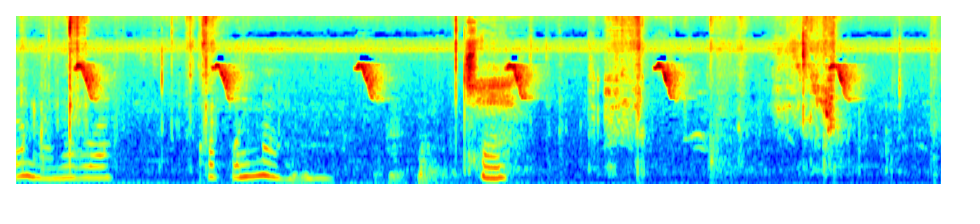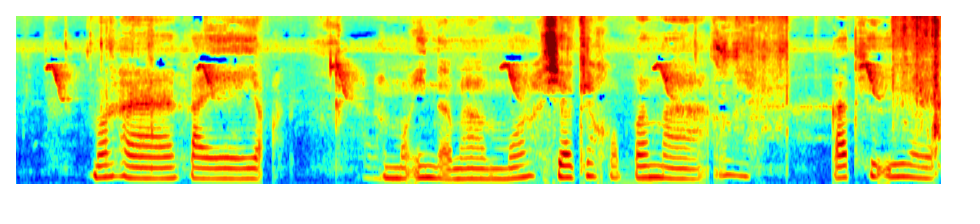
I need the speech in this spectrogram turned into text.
chớ mà nó qua. Có bún nó che muốn là ạ mỗi in để mà muốn xe cái hộp mà cá thị này ạ.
